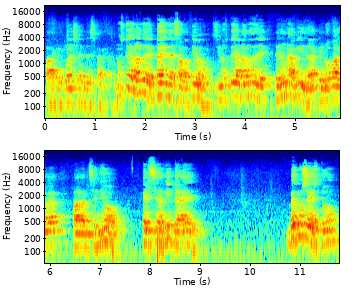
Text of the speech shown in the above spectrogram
para que pueda ser descargado. No estoy hablando de pérdida de salvación, sino estoy hablando de tener una vida que no valga para el Señor, el servirle a Él. Vemos esto,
